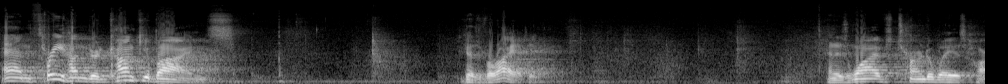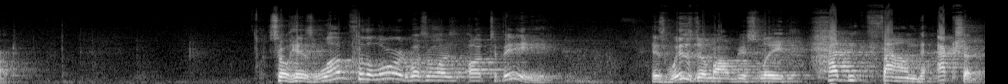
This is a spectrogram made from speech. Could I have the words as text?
and 300 concubines. Because variety. And his wives turned away his heart. So his love for the Lord wasn't what it ought to be. His wisdom, obviously, hadn't found action.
